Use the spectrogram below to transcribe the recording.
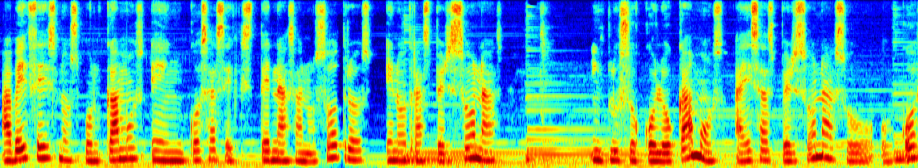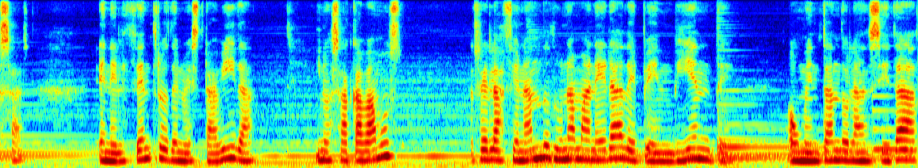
A veces nos volcamos en cosas externas a nosotros, en otras personas, incluso colocamos a esas personas o, o cosas en el centro de nuestra vida y nos acabamos relacionando de una manera dependiente, aumentando la ansiedad,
